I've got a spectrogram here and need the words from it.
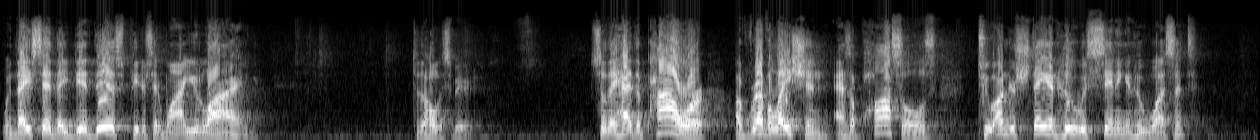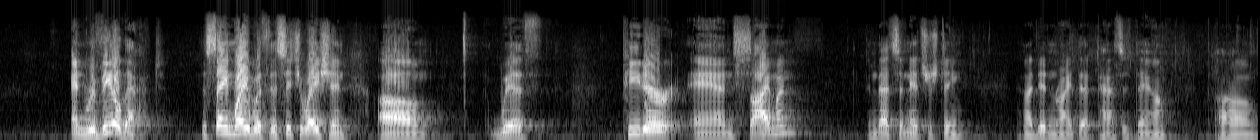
When they said they did this, Peter said, Why are you lying to the Holy Spirit? So they had the power of revelation as apostles to understand who was sinning and who wasn't and reveal that. The same way with the situation um, with Peter and Simon, and that's an interesting, and I didn't write that passage down. Um,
